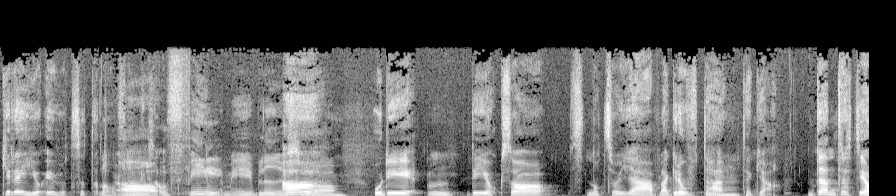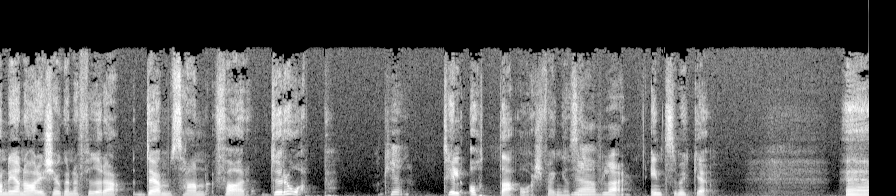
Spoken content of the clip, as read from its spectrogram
grej att utsätta någon för. Ja, liksom. och film blir ju Ja, så... och det, mm, det är också något så jävla grovt det här, tänker jag. Den 30 januari 2004 döms han för dråp Okej. till åtta års fängelse. Jävlar. Inte så mycket. Eh,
